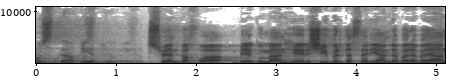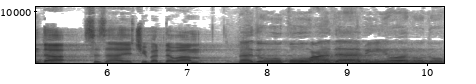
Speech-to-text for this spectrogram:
مستقر سوێن بەخوا بێگومان هێرشی بردەسەریان لە بەرەبەیاندا سزایەکی بەردەوام فذوقوا عذابي ونذر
